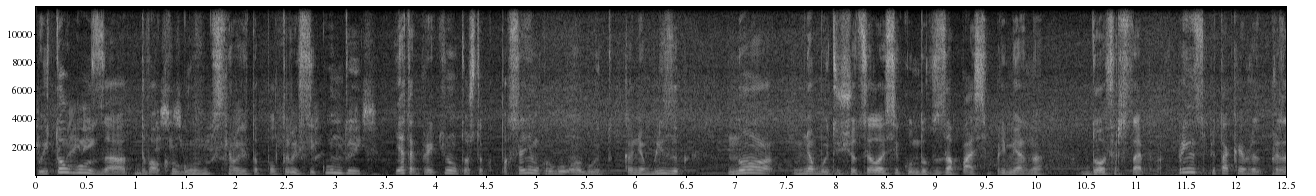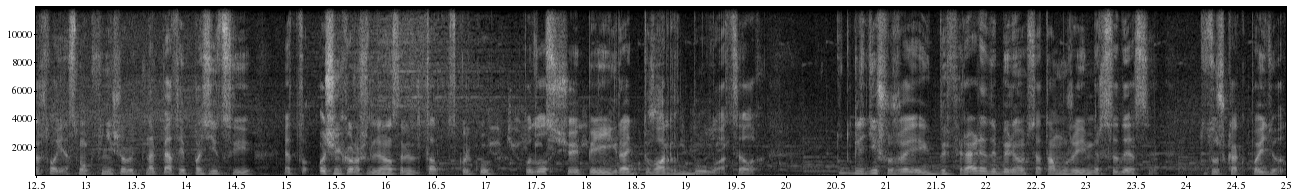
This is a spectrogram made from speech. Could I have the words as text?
По итогу за два круга он снял где-то полторы секунды. Я так прикинул то, что к последнему кругу он будет ко мне близок, но у меня будет еще целая секунда в запасе примерно до Ферстаппина. В принципе, так и произошло, я смог финишировать на пятой позиции. Это очень хороший для нас результат, поскольку удалось еще и переиграть два Редбула целых. Тут, глядишь, уже и до Феррари доберемся, а там уже и Мерседесы. Тут уж как пойдет.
